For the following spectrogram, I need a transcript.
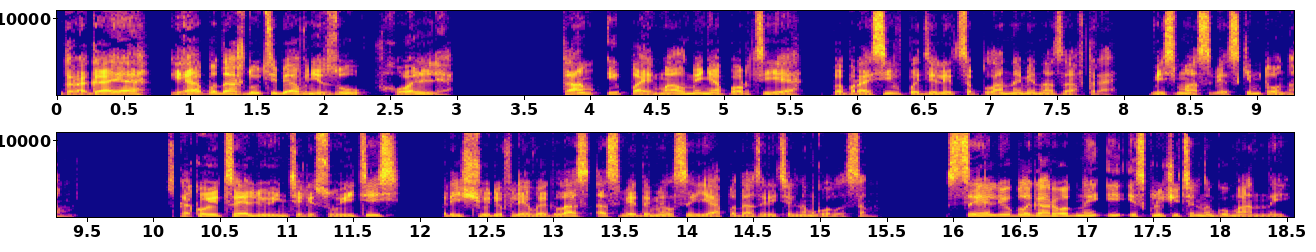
«Дорогая, я подожду тебя внизу, в холле». Там и поймал меня портье, попросив поделиться планами на завтра, весьма светским тоном. «С какой целью интересуетесь?» Прищурив левый глаз, осведомился я подозрительным голосом. «С целью благородной и исключительно гуманной.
